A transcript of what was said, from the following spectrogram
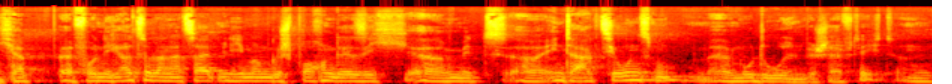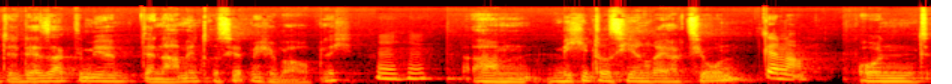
Ich habe äh, vor nicht allzu langer Zeit mit jemandem gesprochen, der sich äh, mit äh, Interaktionsmodulen beschäftigt. Und der sagte mir, der Name interessiert mich überhaupt nicht. Mhm. Ähm, mich interessieren Reaktionen. Genau. Und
